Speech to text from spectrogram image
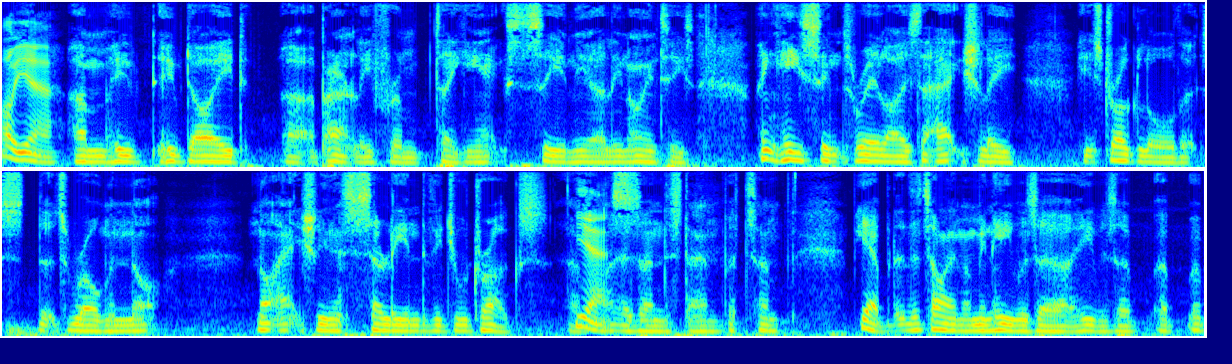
oh yeah, um, who who died uh, apparently from taking ecstasy in the early nineties. I think he's since realised that actually it's drug law that's that's wrong and not not actually necessarily individual drugs. Um, Yes. as I understand. But um, yeah, but at the time, I mean, he was a he was a, a, a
